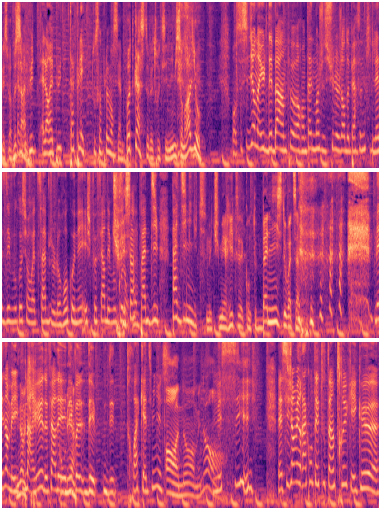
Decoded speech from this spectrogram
Mais c'est pas Elle aurait possible. pu, elle aurait pu t'appeler, tout simplement. C'est un podcast le truc, c'est une émission de radio. Bon, ceci dit, on a eu le débat un peu hors antenne. Moi, je suis le genre de personne qui laisse des vocaux sur WhatsApp, je le reconnais, et je peux faire des Tu vocaux fais ça longs. Bon, pas 10, pas 10 minutes. Mais tu mérites qu'on te bannisse de WhatsApp. Mais non, mais il Non, peut tu m'arriver de faire des, des, des, des 3-4 minutes. oh non, mais non. Mais si Bah, Si j'ai envie de raconter tout un truc et que euh,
